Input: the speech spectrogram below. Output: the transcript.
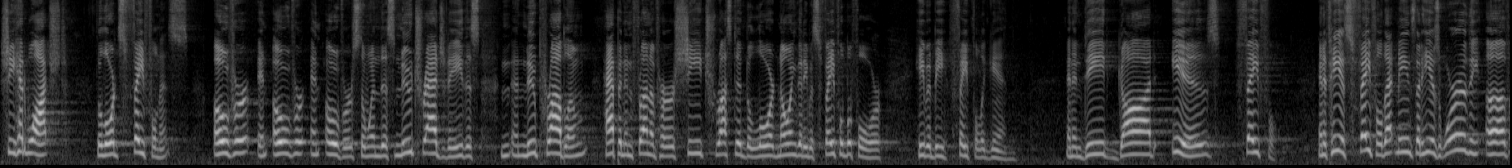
She had watched the Lord's faithfulness over and over and over. So when this new tragedy, this n- new problem happened in front of her, she trusted the Lord, knowing that He was faithful before, He would be faithful again. And indeed, God is faithful. And if He is faithful, that means that He is worthy of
